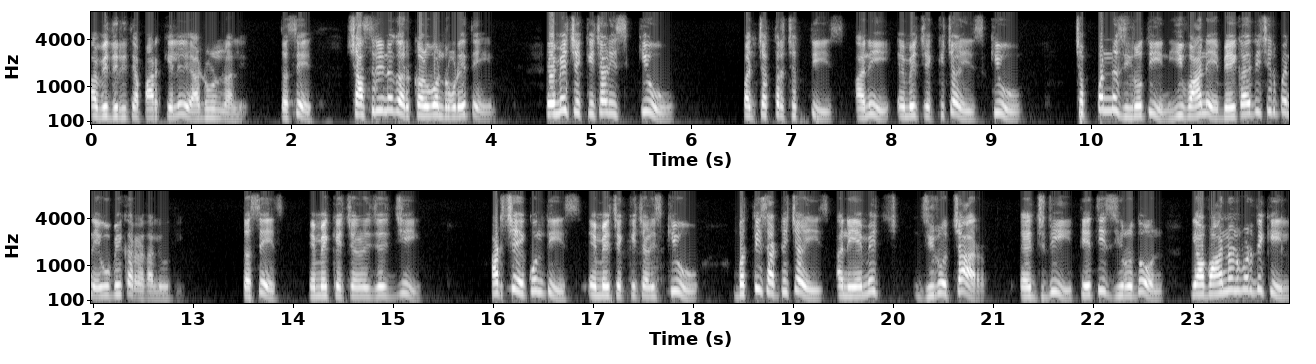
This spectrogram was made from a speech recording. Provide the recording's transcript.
अवैधरित्या पार्क केलेले आढळून आले तसेच शास्त्रीनगर कळवण रोड येथे एम एच एक्केचाळीस क्यू पंच्याहत्तर छत्तीस आणि एम एच एक्केचाळीस क्यू छप्पन्न झिरो तीन ही वाहने बेकायदेशीरपणे उभी करण्यात आली होती. तसेच एम एक्केचाळीस जी आठशे एकोणतीस एम एच एक्केचाळीस क्यू बत्तीस अठ्ठेचाळीस आणि एम एच झिरो चार एच डी तेहतीस झिरो दोन या वाहनांवर देखील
